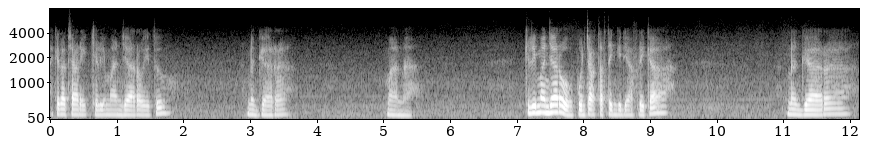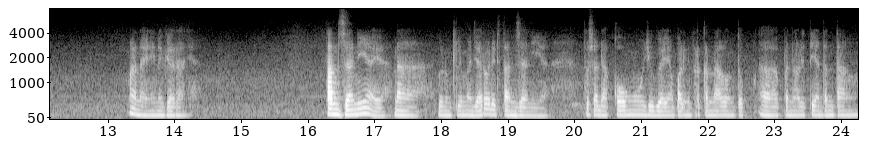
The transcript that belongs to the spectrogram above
Nah, kita cari Kilimanjaro itu negara mana? Kilimanjaro, puncak tertinggi di Afrika, negara mana ini negaranya? Tanzania ya. Nah, Gunung Kilimanjaro ada di Tanzania. Terus ada Kongo juga yang paling terkenal untuk uh, penelitian tentang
